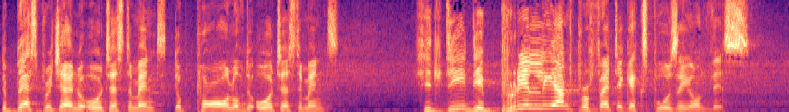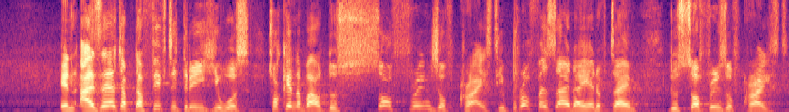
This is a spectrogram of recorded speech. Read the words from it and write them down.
the best preacher in the Old Testament, the Paul of the Old Testament, he did a brilliant prophetic expose on this. In Isaiah chapter 53, he was talking about the sufferings of Christ. He prophesied ahead of time the sufferings of Christ.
